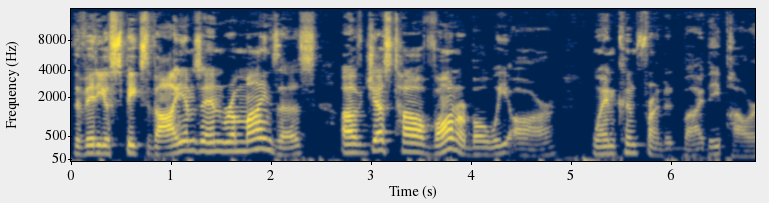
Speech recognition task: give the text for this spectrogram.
The video speaks volumes and reminds us of just how vulnerable we are when confronted by the power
